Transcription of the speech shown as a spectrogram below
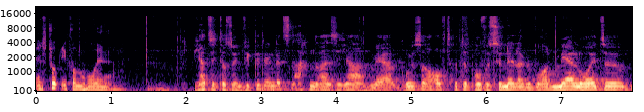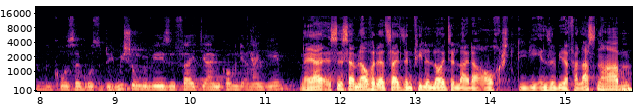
ins Publikum holen. Wie hat sich das so entwickelt in den letzten 38 Jahren? Mehr größere Auftritte, professioneller geworden, mehr Leute, große, große Durchmischung gewesen, vielleicht die einen kommen, die anderen gehen? Naja, es ist ja im Laufe der Zeit sind viele Leute leider auch, die die Insel wieder verlassen haben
